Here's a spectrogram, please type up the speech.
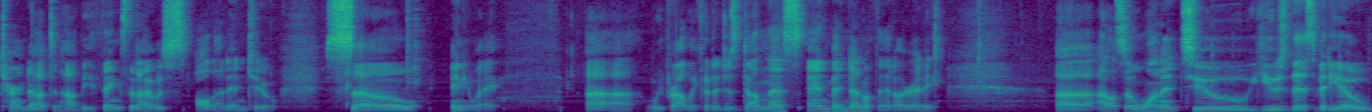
turned out to not be things that I was all that into. So anyway, uh, we probably could have just done this and been done with it already. Uh, I also wanted to use this video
